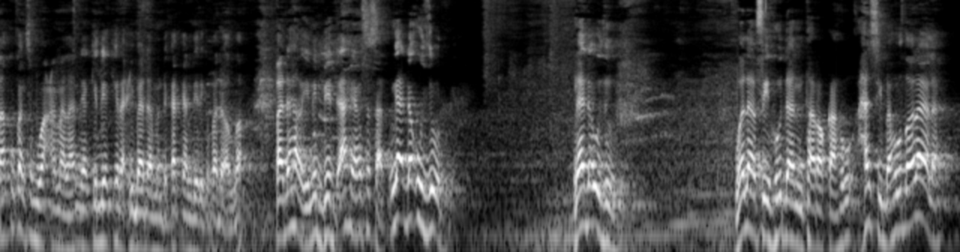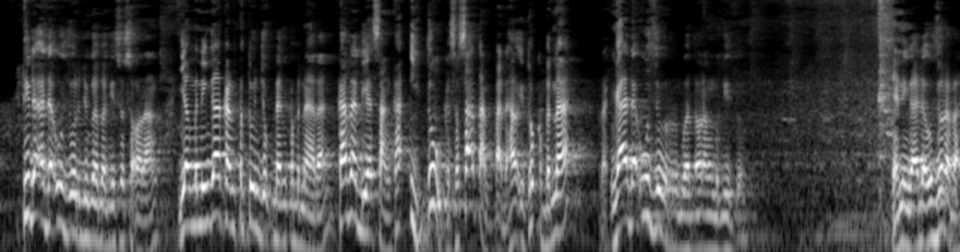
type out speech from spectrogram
melakukan sebuah amalan yang dia kira ibadah mendekatkan diri kepada Allah. Padahal ini bid'ah yang sesat. Nggak ada uzur. Nggak ada uzur. Wala fi hudan tarakahu hasibahu dalalah tidak ada uzur juga bagi seseorang yang meninggalkan petunjuk dan kebenaran karena dia sangka itu kesesatan padahal itu kebenaran nggak ada uzur buat orang begitu yang ini nggak ada uzur apa?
